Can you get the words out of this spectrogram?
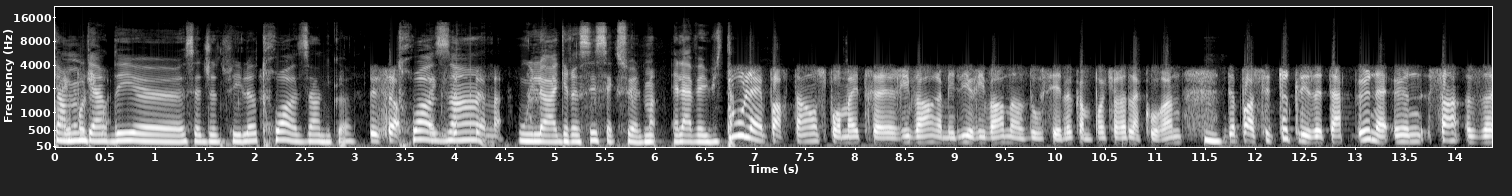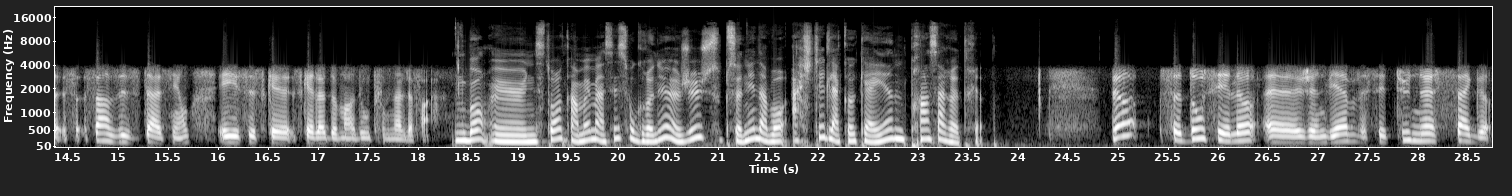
Quand même garder euh, cette jeune fille-là trois ans, Nicole. C'est ça. Trois ans où il a agressé sexuellement. Elle avait huit ans. Tout l'importance pour mettre euh, Rivard, Amélie Rivard, dans ce dossier-là comme procureur de la Couronne, Hmm. de passer toutes les étapes une à une sans, sans hésitation. Et c'est ce que ce qu'elle a demandé au tribunal de faire. Bon, une histoire quand même assez saugrenue. Un juge soupçonné d'avoir acheté de la cocaïne prend sa retraite. Là, ce dossier-là, euh, Geneviève, c'est une saga.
